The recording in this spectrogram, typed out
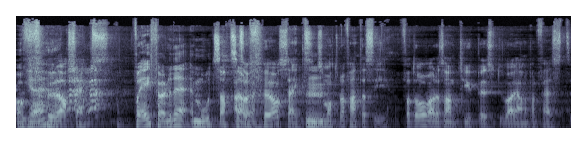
Ok? Før sex. For jeg føler det er motsatt. Altså, før sex Mm. så måtte du ha fantasi. For da var det sånn typisk Du var gjerne på en fest,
